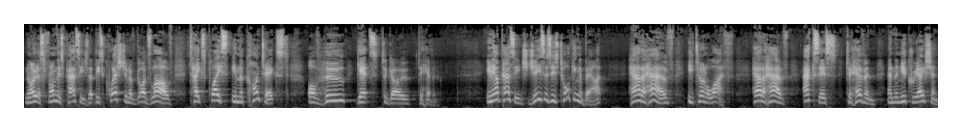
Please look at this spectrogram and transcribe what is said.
notice from this passage that this question of God's love takes place in the context of who gets to go to heaven. In our passage, Jesus is talking about how to have eternal life, how to have access to heaven and the new creation.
